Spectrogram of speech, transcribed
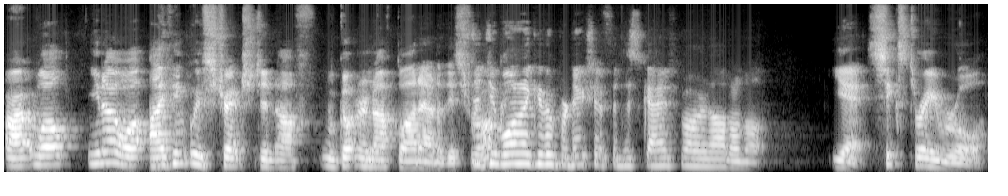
All right, well, you know what? I think we've stretched enough. We've gotten enough blood out of this Did you want to give a prediction for this game tomorrow night or not? yeah, six three Roar.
